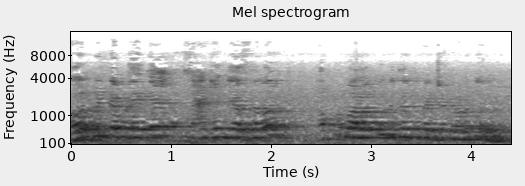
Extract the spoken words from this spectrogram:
గవర్నమెంట్ ఎప్పుడైతే శాంక్షన్ చేస్తారో అప్పుడు వాళ్ళకు వితంతు పెన్షన్ ఇవ్వడం జరుగుతుంది.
